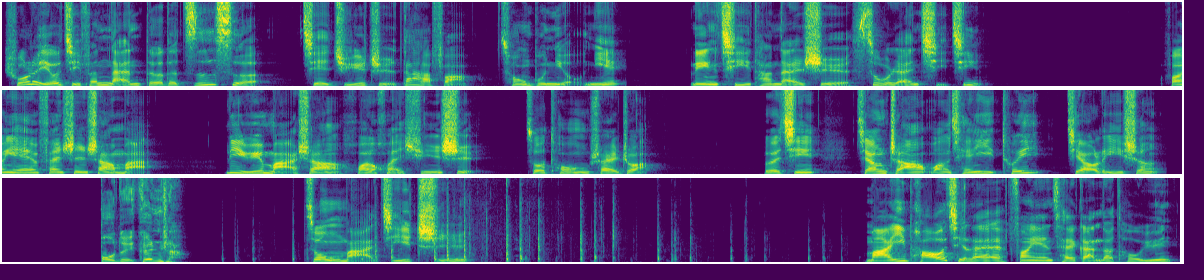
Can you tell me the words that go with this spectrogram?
除了有几分难得的姿色。且举止大方，从不扭捏，令其他男士肃然起敬。方言翻身上马，立于马上缓缓巡视，做统帅状。鄂青将掌往前一推，叫了一声：“部队跟上！”纵马疾驰。马一跑起来，方言才感到头晕，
